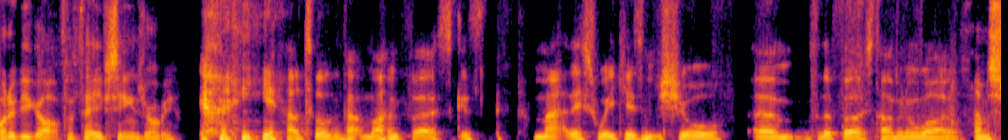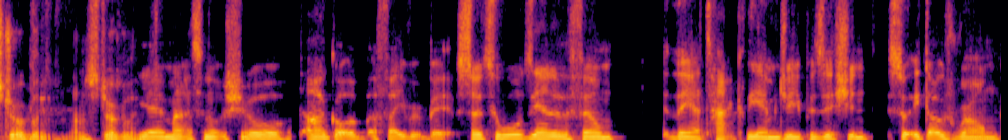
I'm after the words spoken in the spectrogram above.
What have you got for fave scenes, Robbie? yeah i'll talk about mine first because matt this week isn't sure um for the first time in a while I'm struggling. I'm struggling. Yeah, Matt's not sure. I got a, a favorite bit. So towards the end of the film, they attack the MG position. So it goes wrong.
